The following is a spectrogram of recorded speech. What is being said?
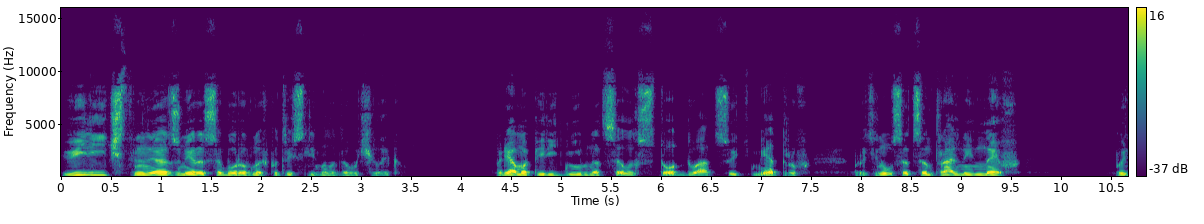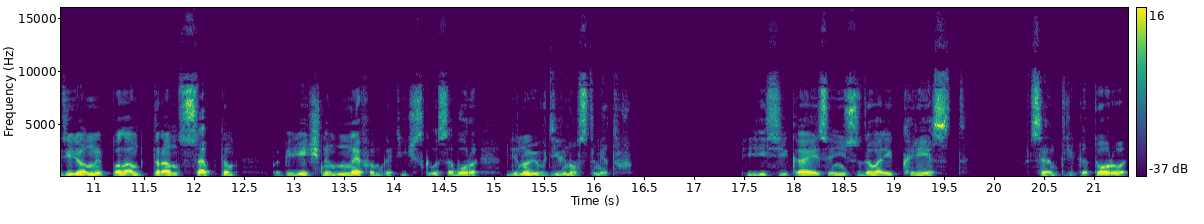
величественные размеры собора вновь потрясли молодого человека. Прямо перед ним на целых сто двадцать метров протянулся центральный неф, поделенный полам трансептом, поперечным нефом готического собора длиной в девяносто метров. Пересекаясь, они создавали крест, в центре которого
